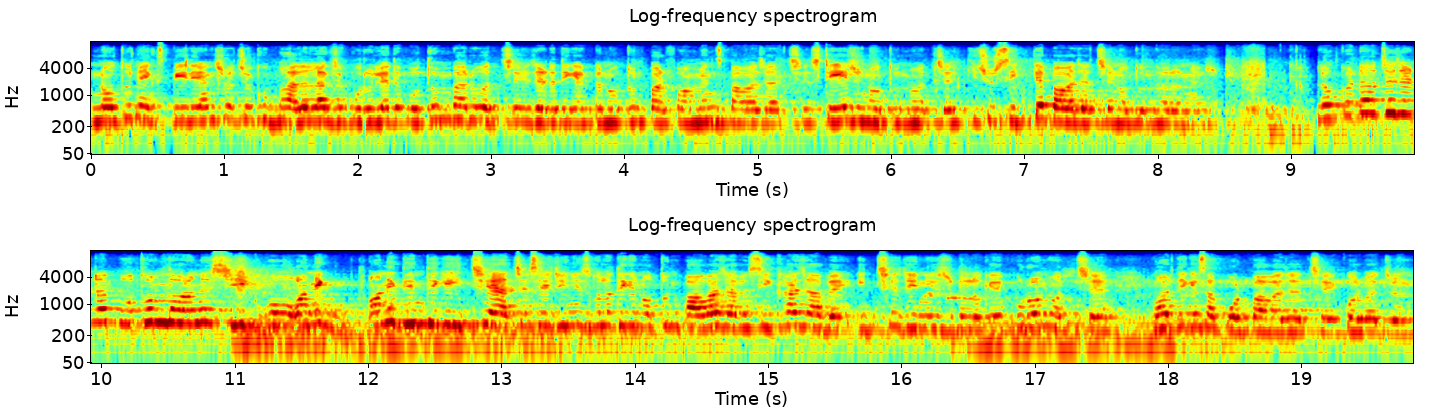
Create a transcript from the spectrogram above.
নতুন এক্সপিরিয়েন্স হচ্ছে, খুব ভালো লাগছে। পুরুলিয়াতে প্রথমবার হচ্ছে, যেটা থেকে একটা নতুন পারফরমেন্স পাওয়া যাচ্ছে স্টেজ নতুন হচ্ছে, কিছু শিখতে পাওয়া যাচ্ছে নতুন ধরনের। লক্ষ্যটা হচ্ছে যেটা, প্রথম ধরনের শিখব, অনেক অনেক দিন থেকে ইচ্ছে আছে, সেই জিনিসগুলো থেকে নতুন পাওয়া যাবে, শেখা যাবে, ইচ্ছে জিনিসগুলোকে পূরণ হচ্ছে, ঘর থেকে সাপোর্ট পাওয়া যাচ্ছে করবার জন্য।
